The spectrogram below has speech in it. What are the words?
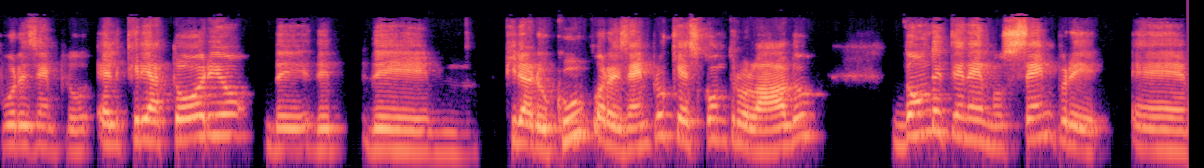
por ejemplo, el criatorio de, de, de pirarucú, por ejemplo, que es controlado, donde tenemos siempre eh,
